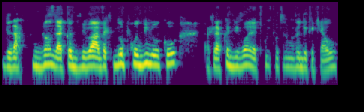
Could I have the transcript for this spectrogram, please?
des artisans de la Côte d'Ivoire avec nos produits locaux, parce que la Côte d'Ivoire, elle prend potentiellement de cacao.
